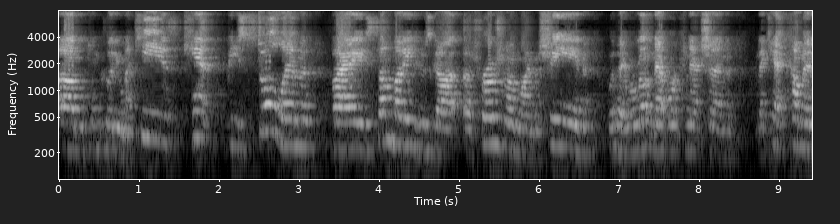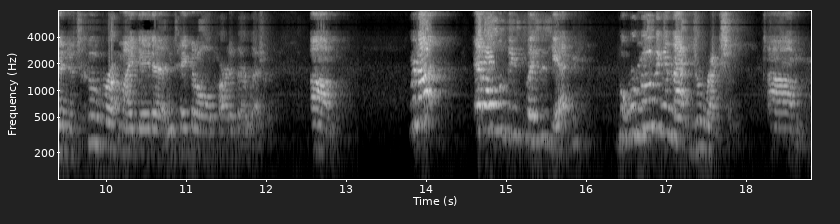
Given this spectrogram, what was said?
um, including my keys, can't be stolen by somebody who's got a Trojan on my machine with a remote network connection, and they can't come in and just hoover up my data and take it all apart at their leisure. Um, we're not at all of these places yet, but we're moving in that direction. Um,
